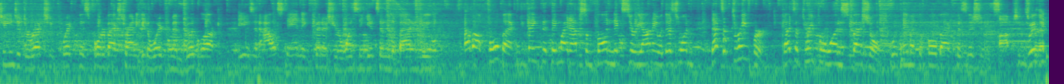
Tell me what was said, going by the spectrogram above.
change of direction, quickness. Quarterback's trying to get away from him. Good luck. He is an outstanding finisher once he gets into the backfield. How about fullback? You think that they might have some fun? Nick Sirianni with this one. That's a three for. That's a three for one special with him at the fullback position. Options for that.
